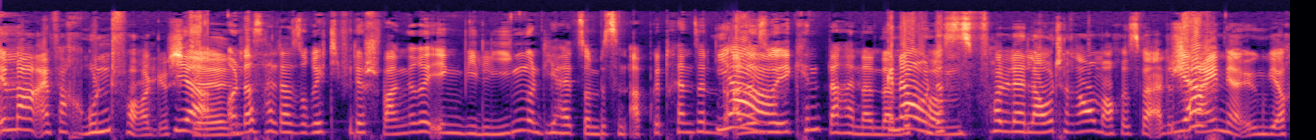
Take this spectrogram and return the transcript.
immer einfach rund vorgestellt. Ja, und dass halt da so richtig viele Schwangere irgendwie liegen und die halt so ein bisschen abgetrennt sind Ja. und alle so ihr Kind nacheinander Genau, bekommen. dass es voll der laute Raum auch ist, weil alle Ja. schreien ja irgendwie auch.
